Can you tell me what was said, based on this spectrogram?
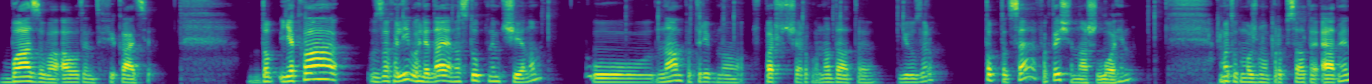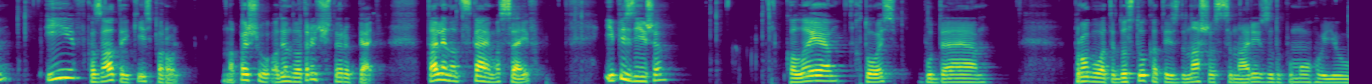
базова аутентифікація, яка взагалі виглядає наступним чином. У, нам потрібно в першу чергу надати юзер, тобто це фактично наш логін. Ми тут можемо прописати admin і вказати якийсь пароль. Напишу 1, 2, 3, 4, 5. Далі натискаємо Save. І пізніше, коли хтось буде пробувати достукатись до нашого сценарію за допомогою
